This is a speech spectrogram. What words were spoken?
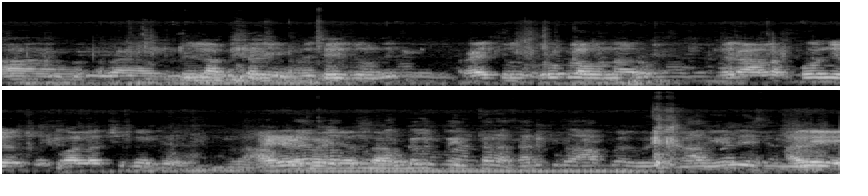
ఆ ఫీల్డ్ ఆఫీసర్ మెసేజ్ ఉంది. రైతులు గ్రూప్లో ఉన్నారు. మీరు అలా ఫోన్ చేయొచ్చు. వాళ్ళు వచ్చి మీకు ఐడెంటిఫై చేస్తారు. అది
